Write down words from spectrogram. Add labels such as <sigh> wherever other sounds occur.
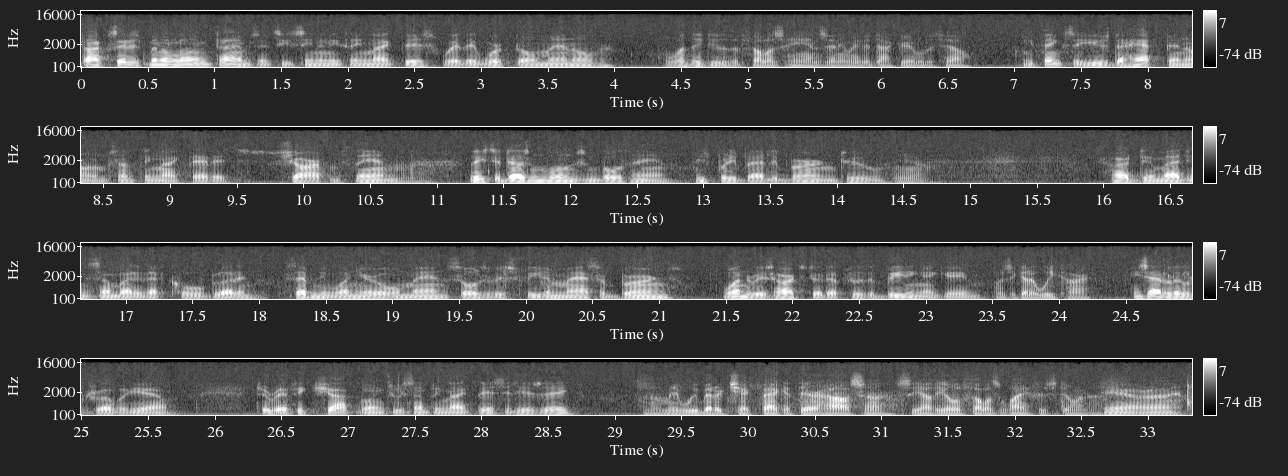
Doc said it's been a long time since he's seen anything like this, where they worked old man over. What'd they do to the fellow's hands anyway? The doctor able to tell? He thinks they used a hat pin on him, something like that. It's sharp and thin. Hmm. At least a dozen wounds in both hands. He's pretty badly burned, too. Yeah. It's hard to imagine somebody that cold-blooded. 71-year-old man, soles of his feet a mass of burns. Wonder his heart stood up through the beating I gave him. Was he got a weak heart? He's had a little trouble, yeah. Terrific shock going through something like this at his age. Well, maybe we better check back at their house, huh? See how the old fellow's wife is doing, huh? Yeah, right.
